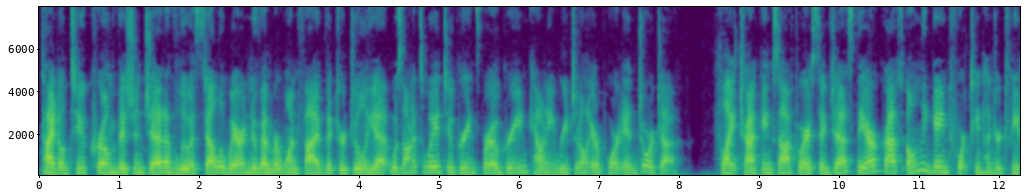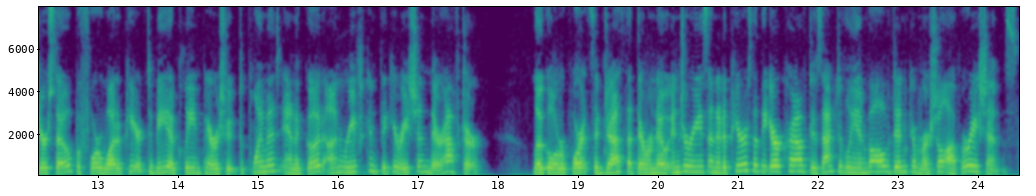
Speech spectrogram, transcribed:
Titled II Chrome Vision Jet of Lewes, Delaware, November 15 Victor Juliet was on its way to Greensboro Greene County Regional Airport in Georgia. Flight tracking software suggests the aircraft only gained 1,400 feet or so before what appeared to be a clean parachute deployment and a good unreefed configuration thereafter. Local reports suggest that there were no injuries and it appears that the aircraft is actively involved in commercial operations.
